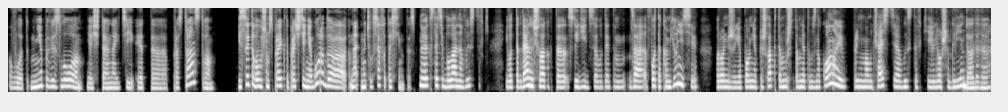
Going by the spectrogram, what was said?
Вот. Мне повезло, я считаю, найти это пространство, и с этого, в общем, с проекта прочтения города начался фотосинтез. Ну, я, кстати, была на выставке, и вот тогда я начала как-то следить за вот этим, за фотокомьюнити, Воронеже. Я помню, я пришла, потому что у меня там знакомый принимал участие в выставке Лёша Грин. Да, да, да.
